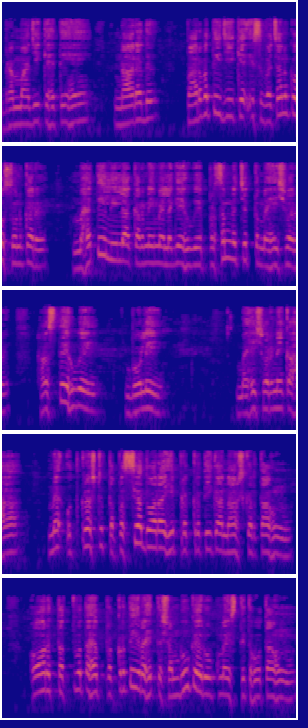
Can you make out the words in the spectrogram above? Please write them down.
ब्रह्मा जी कहते हैं, नारद, पार्वती जी के इस वचन को सुनकर महती लीला करने में लगे हुए प्रसन्न चित्त महेश्वर हँसते हुए बोले, महेश्वर ने कहा, मैं उत्कृष्ट तपस्या द्वारा ही प्रकृति का नाश करता हूँ और तत्वतः प्रकृति रहित शंभु के रूप में स्थित होता हूँ।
